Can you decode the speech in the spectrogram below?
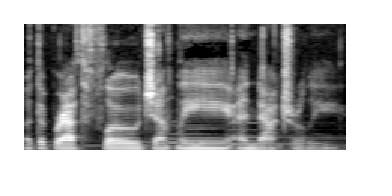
Let the breath flow gently and naturally.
